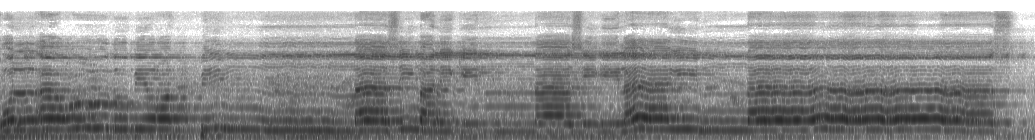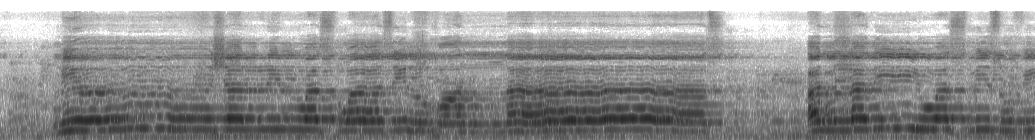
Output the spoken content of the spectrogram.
قل أعوذ برب الناس ملك الناس إله الناس من شر الوسواس الخناس الذي يوسوس في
